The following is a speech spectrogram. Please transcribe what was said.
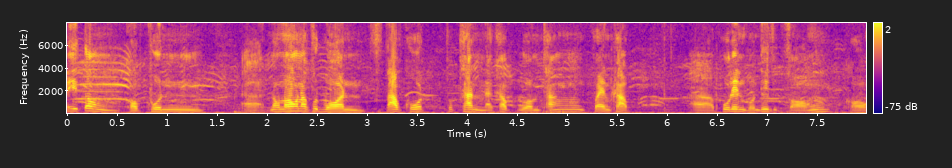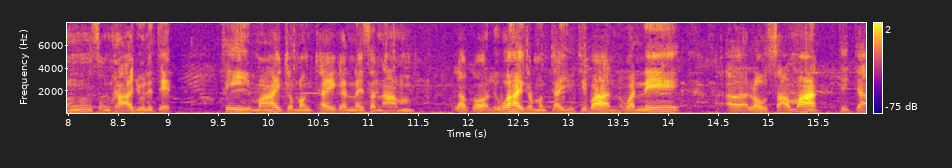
นี้ต้องขอบคุณน้องๆนักฟุตบอลสตาฟโค้ชทุกท่านนะครับ รวมทั้งแฟนคลับผู้เล่นคนที่ 12 ของสงขลายูไนเต็ดที่มาให้กำลังใจกันในสนาม แล้วก็หรือว่าให้กำลังใจอยู่ที่บ้าน วันนี้เราสามารถที่จะ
